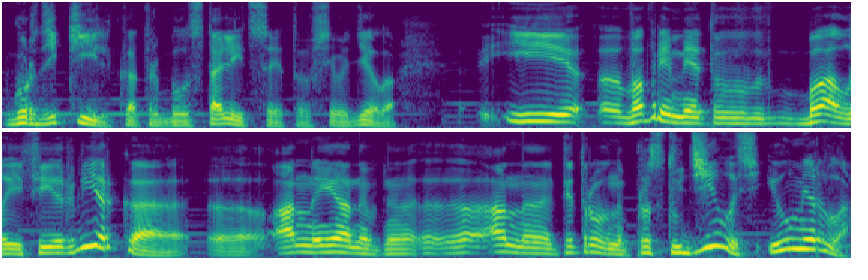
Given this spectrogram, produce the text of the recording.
в городе Киль, который был столицей этого всего дела. И э, во время этого бала и фейерверка э, Анна Иоанновна, э, Анна Петровна простудилась и умерла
